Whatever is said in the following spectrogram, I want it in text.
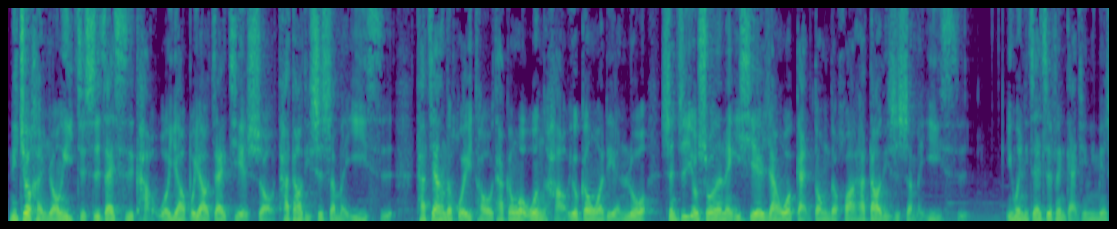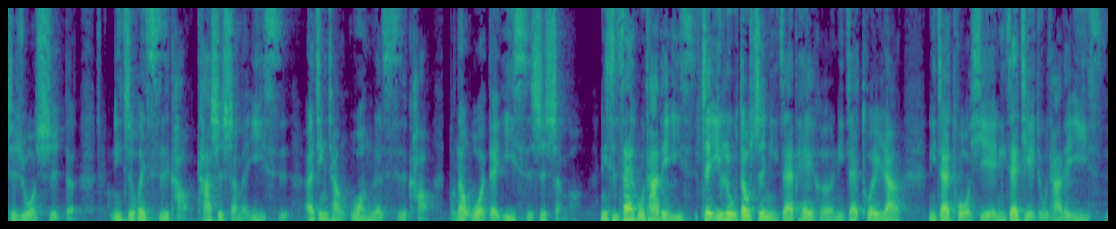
你就很容易只是在思考：我要不要再接受他？到底是什么意思？他这样的回头，他跟我问好，又跟我联络，甚至又说了那一些让我感动的话，他到底是什么意思？因为你在这份感情里面是弱势的。你只会思考他是什么意思，而经常忘了思考那我的意思是什么。你只在乎他的意思，这一路都是你在配合，你在退让，你在妥协，你在解读他的意思，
